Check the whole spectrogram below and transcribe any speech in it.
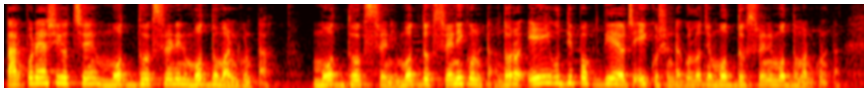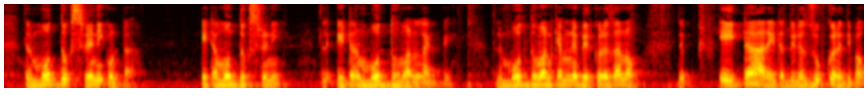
তারপরে আসি হচ্ছে মধ্যক শ্রেণির মধ্যমান কোনটা? মধ্যক শ্রেণি। মধ্যক শ্রেণি কোনটা? ধরো এই উদ্দীপক দিয়ে হচ্ছে এই কোশ্চেনটা করল যে মধ্যক শ্রেণির মধ্যমান কোনটা? তাহলে মধ্যক শ্রেণি কোনটা? এটা মধ্যক শ্রেণি। তাহলে এটার মধ্যমান লাগবে। তাহলে মধ্যমান কেমনে বের করে জানো? যে এইটা আর এটা দুইটা যোগ করে দিবা।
